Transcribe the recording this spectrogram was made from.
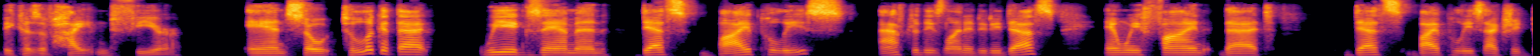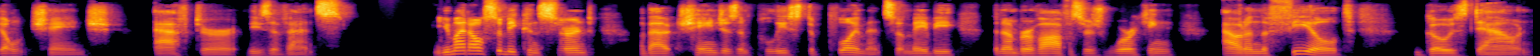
because of heightened fear. And so, to look at that, we examine deaths by police after these line of duty deaths, and we find that deaths by police actually don't change after these events. You might also be concerned about changes in police deployment. So maybe the number of officers working out in the field goes down.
